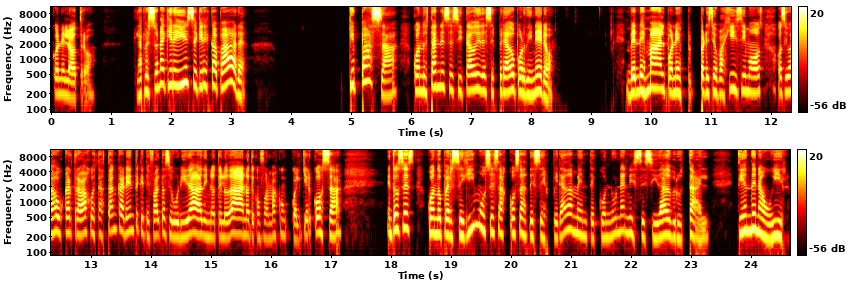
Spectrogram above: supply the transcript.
con el otro? La persona quiere irse, quiere escapar. ¿Qué pasa cuando estás necesitado y desesperado por dinero? Vendes mal, pones precios bajísimos, o si vas a buscar trabajo estás tan carente que te falta seguridad y no te lo da, no te conformas con cualquier cosa. Entonces, cuando perseguimos esas cosas desesperadamente con una necesidad brutal, tienden a huir.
